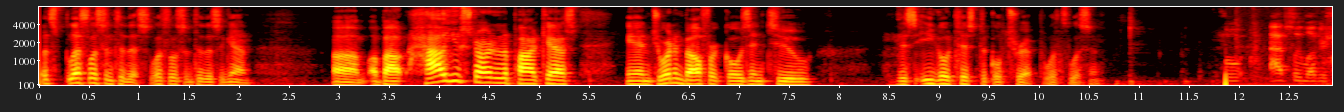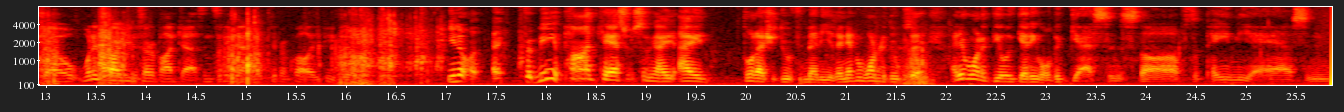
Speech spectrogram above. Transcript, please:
let's let's listen to this. Let's listen to this again um, about how you started a podcast, and Jordan Belfort goes into this egotistical trip. Let's listen. Absolutely love your show. What inspired you to start a podcast and sitting down with different quality people? You know, I- for me, a podcast was something I, I thought I should do for many years. I never wanted to do because I, I didn't want to deal with getting all the guests and stuff. It's a pain in the ass. And,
